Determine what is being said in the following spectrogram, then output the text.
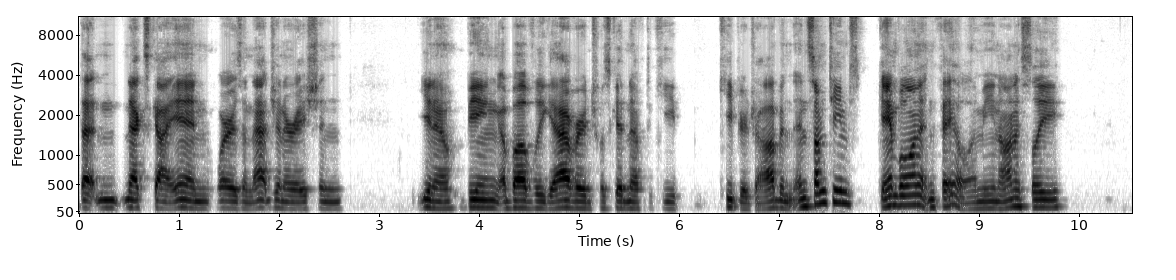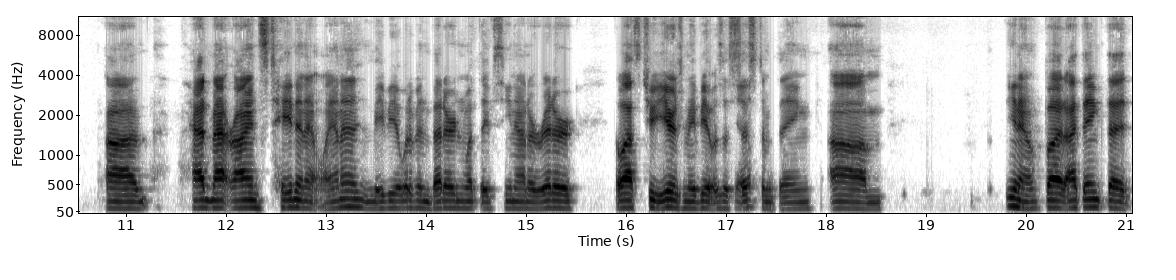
that next guy in. Whereas in that generation, you know, being above league average was good enough to keep keep your job. And and some teams gamble on it and fail. I mean, honestly, uh, had Matt Ryan stayed in Atlanta, maybe it would have been better than what they've seen out of Ridder the last two years. Maybe it was a Yeah. system thing. Um, you know, but I think that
